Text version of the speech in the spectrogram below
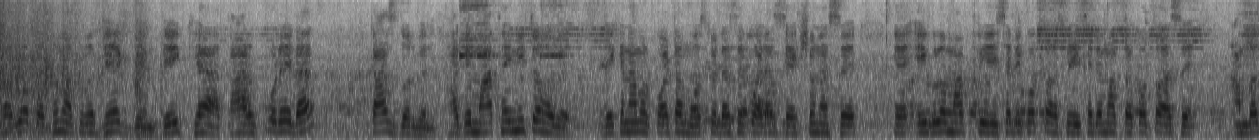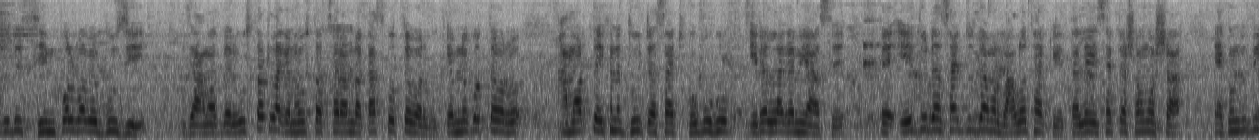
সর্বপ্রথম আপনারা দেখবেন, দেখা তারপরে এটা কাজ ধরবেন। আগে মাথায় নিতে হবে যেখানে আমার কয়টা মসপেট আছে, কয়টা সেকশন আছে এইগুলো মাপটি এই সাইডে কত আছে, এই সাইডে মাপটা কত আছে? আমরা যদি সিম্পলভাবে বুঝি যে আমাদের উস্তাদ লাগে না, উস্তাদ ছাড়া আমরা কাজ করতে পারব, কেমনে করতে পারব? আমার তো এখানে দুইটা সাইড হুবহুব এটার লাগানি আছে। তো এই দুইটা সাইড যদি আমার ভালো থাকে, তাহলে এই সাইডটা সমস্যা। এখন যদি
